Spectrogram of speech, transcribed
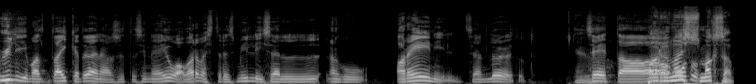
ülimalt väike tõenäosus, et ta sinna jõuab, arvestades millisel nagu areenil see on löödud. see, et ta Parnass osut- maksab,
